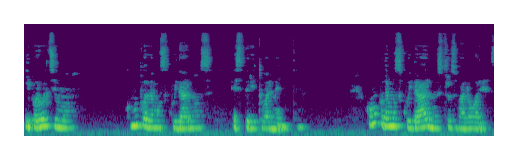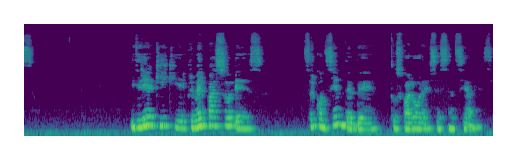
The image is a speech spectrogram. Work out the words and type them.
Y por último, ¿cómo podemos cuidarnos espiritualmente? ¿Cómo podemos cuidar nuestros valores? Y diría aquí que el primer paso es ser consciente de tus valores esenciales,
